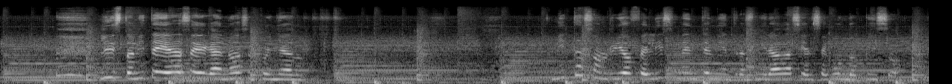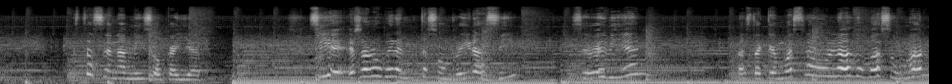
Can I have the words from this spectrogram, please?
Listo, Nita ya se ganó a su cuñado. Nita sonrió felizmente mientras miraba hacia el segundo piso. Esta escena me hizo callar. Sí, es raro ver a Nita sonreír así. Se ve bien. Hasta que muestra un lado más humano.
